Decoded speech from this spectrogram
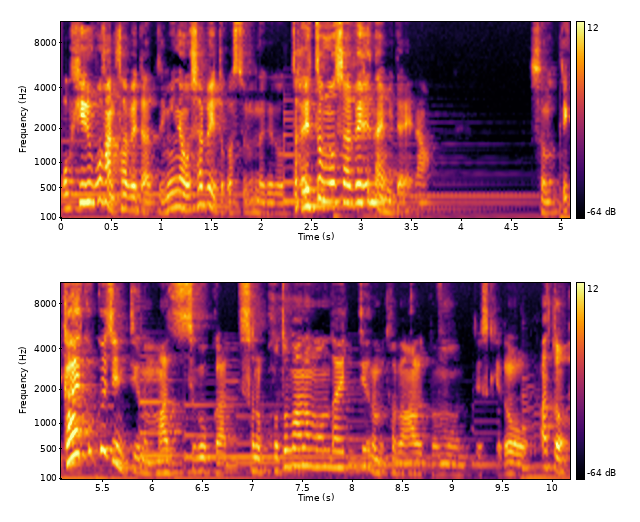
お昼ご飯食べたってみんなおしゃべりとかするんだけど、誰とも喋れないみたいな。そので外国人っていうのもまずすごくあってその言葉の問題っていうのも多分あると思うんですけどあと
